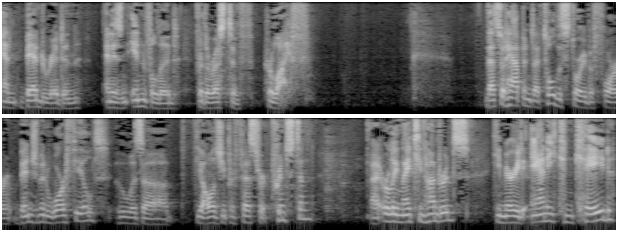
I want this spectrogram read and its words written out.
and bedridden and is an invalid for the rest of her life. That's what happened. I've told this story before. Benjamin Warfield, who was a theology professor at Princeton, uh, early 1900s, he married Annie Kinkead,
